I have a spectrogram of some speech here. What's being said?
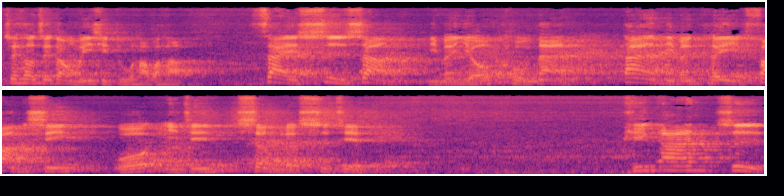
最后这段我们一起读好不好？在世上你们有苦难，但你们可以放心，我已经胜了世界。平安是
